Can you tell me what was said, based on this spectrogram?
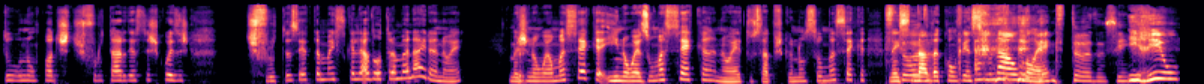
tu não podes desfrutar dessas coisas. Desfrutas é também se calhar de outra maneira, não é? mas não é uma seca. E não és uma seca, não é? Tu sabes que eu não sou uma seca, de nem sou nada convencional, não é? De todo, sim. E rio,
